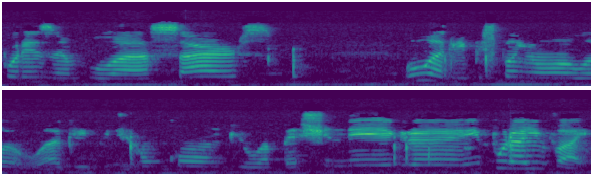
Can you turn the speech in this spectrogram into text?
por exemplo, a SARS, ou a gripe espanhola, ou a gripe de Hong Kong, ou a peste negra, e por aí vai.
